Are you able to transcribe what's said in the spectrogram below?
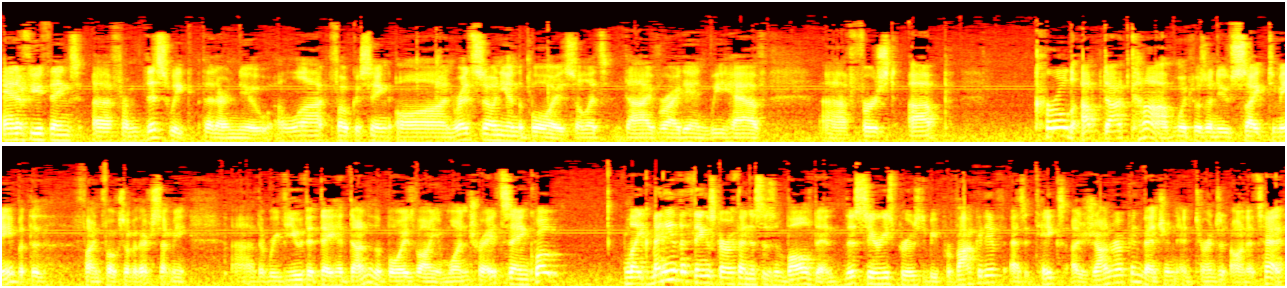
and a few things uh, from this week that are new. A lot focusing on Red Sonja and the boys. So let's dive right in. We have uh, first up curledup.com, which was a new site to me, but the fine folks over there sent me uh, the review that they had done of the boys volume 1 trade saying quote like many of the things Garth Ennis is involved in, this series proves to be provocative as it takes a genre convention and turns it on its head.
